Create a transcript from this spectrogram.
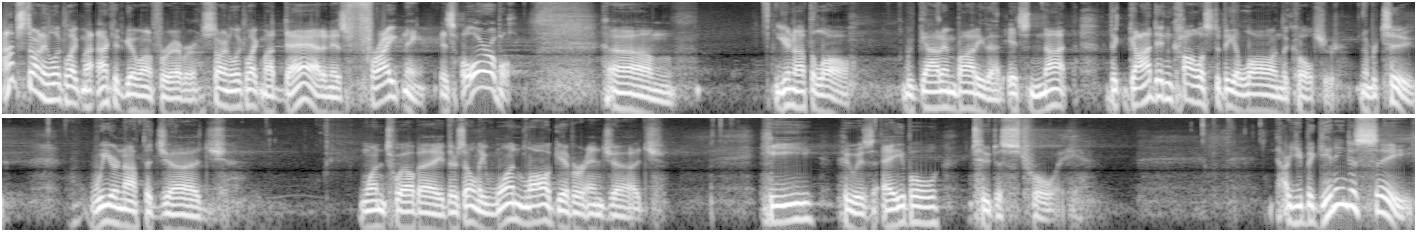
I'm starting to look like my. I could go on forever. I'm starting to look like my dad, and it's frightening. It's horrible. Um, you're not the law. We've got to embody that. It's not that God didn't call us to be a law in the culture. Number two, we are not the judge. 112a, there's only one lawgiver and judge, he who is able to destroy. Are you beginning to see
